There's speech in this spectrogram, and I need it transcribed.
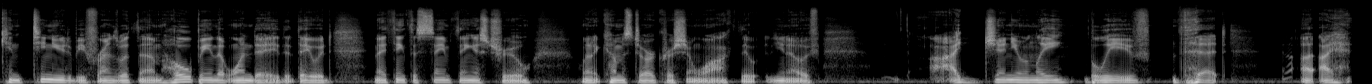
continue to be friends with them, hoping that one day that they would. And I think the same thing is true when it comes to our Christian walk. That you know, if I genuinely believe that I, I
